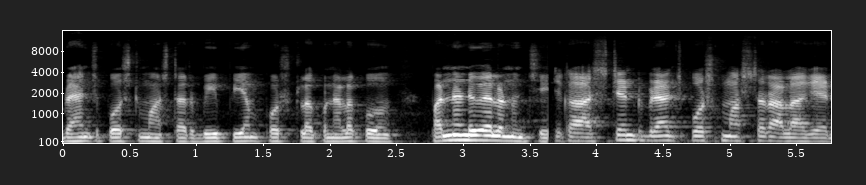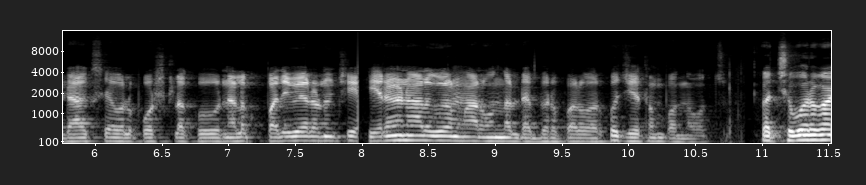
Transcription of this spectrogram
బ్రాంచ్ పోస్ట్ మాస్టర్ బీపీఎం పోస్టులకు నెలకు పన్నెండు వేల నుంచి. ఇక అసిస్టెంట్ బ్రాంచ్ పోస్ట్ మాస్టర్ అలాగే డాక్ సేవల పోస్టులకు నెలకు పదివేల నుంచి ఇరవై నాలుగు వేల నాలుగు వందల డెబ్బై రూపాయల వరకు జీతం పొందవచ్చు. ఇక చివరిగా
